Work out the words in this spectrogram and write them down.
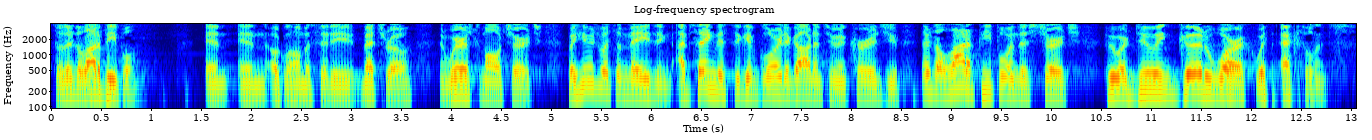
So there's a lot of people in, in Oklahoma City Metro, and we're a small church. But here's what's amazing. I'm saying this to give glory to God and to encourage you. There's a lot of people in this church who are doing good work with excellence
